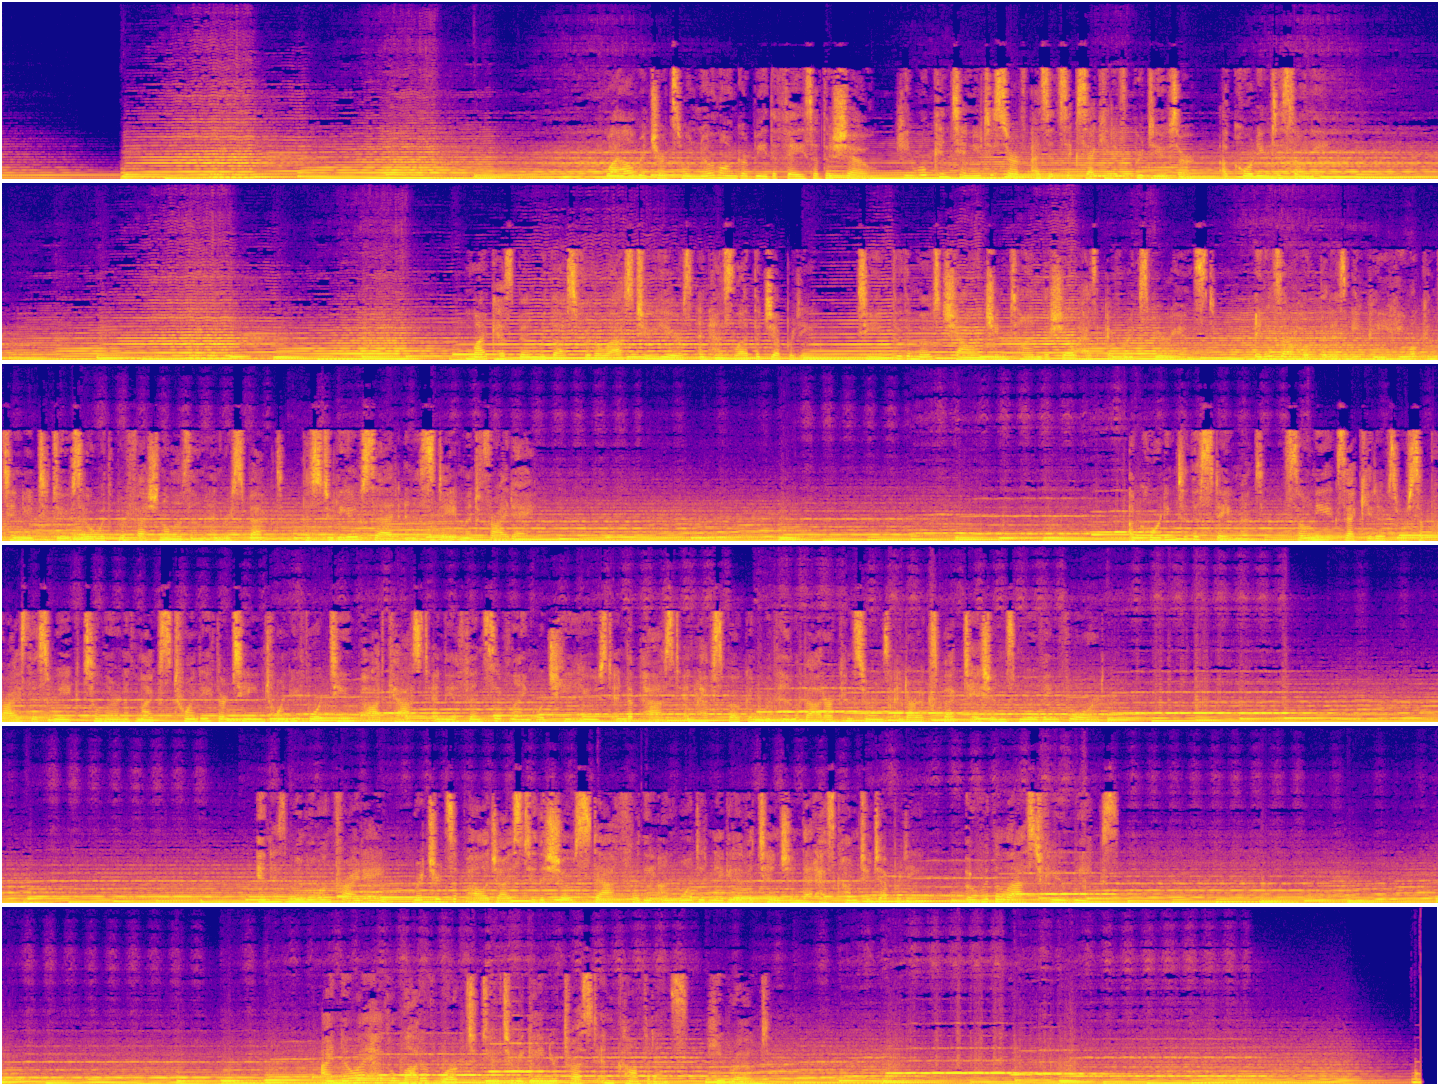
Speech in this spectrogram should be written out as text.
While Richards will no longer be the face of the show, he will continue to serve as its executive producer, according to Sony. Mike has been with us for the last two years and has led the Jeopardy! team through the most challenging time the show has ever experienced. It is our hope that as EP he will continue to do so with professionalism and respect, the studio said in a statement Friday. According to the statement, Sony executives were surprised this week to learn of Mike's 2013-2014 podcast and the offensive language he used in the past and have spoken with him about our concerns and our expectations moving forward. In his memo on Friday, Richards apologized to the show's staff for the unwanted negative attention that has come to Jeopardy! over the last few weeks. I know I have a lot of work to do to regain your trust and confidence, he wrote.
